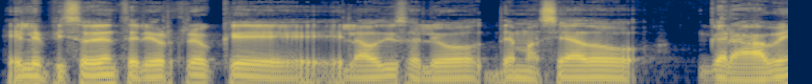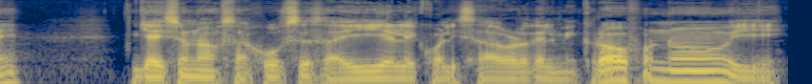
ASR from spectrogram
El episodio anterior creo que el audio salió demasiado grave. Ya hice unos ajustes ahí, el ecualizador del micrófono y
